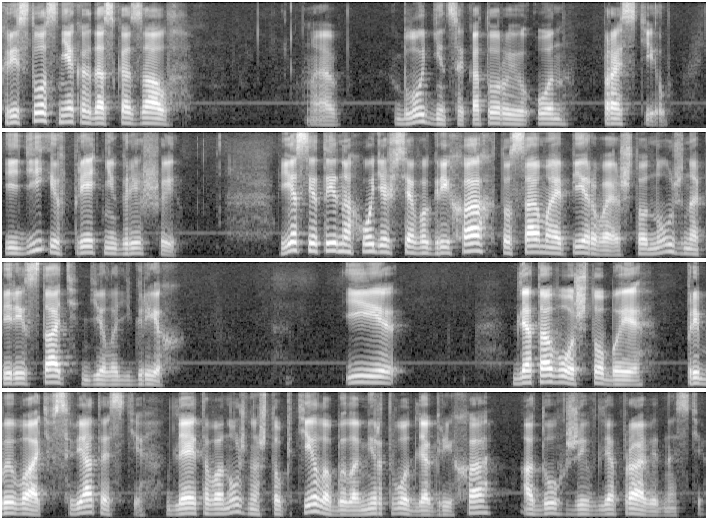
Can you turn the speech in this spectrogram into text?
Христос некогда сказал э, блуднице, которую Он простил – иди и впредь не греши. Если ты находишься во грехах, то самое первое, что нужно, перестать делать грех. И для того, чтобы пребывать в святости, для этого нужно, чтобы тело было мертво для греха, а дух жив для праведности.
